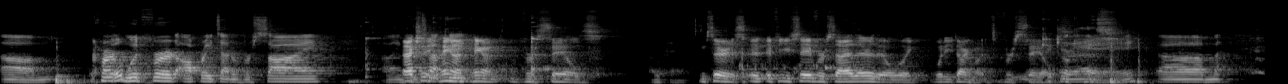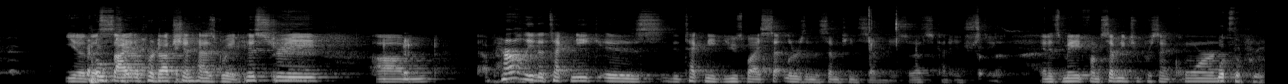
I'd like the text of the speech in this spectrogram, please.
Um, current Woodford operates out of Versailles. Uh, in Actually, hang on, hang on. Versailles. Okay. I'm serious. If you say Versailles there, they'll like, what are you talking about? It's Versailles. Kick your ass. Okay. Um, you know, the site of production has great history. Um, apparently, the technique is the technique used by settlers in the 1770s. So that's kind of interesting. And it's made from 72% corn. What's the proof?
